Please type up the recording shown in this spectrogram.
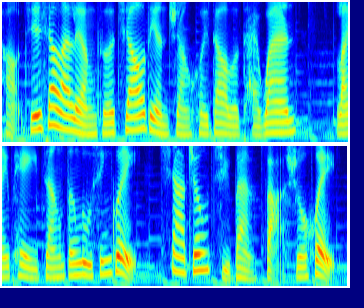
好，接下来两则焦点转回到了台湾，Line Pay 将登陆新贵，下周举办法说会。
